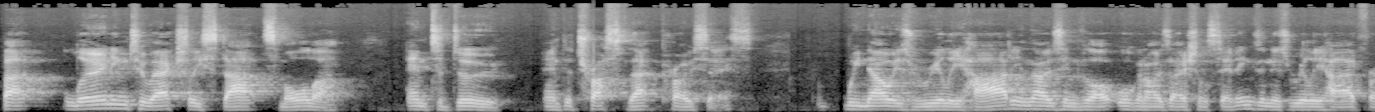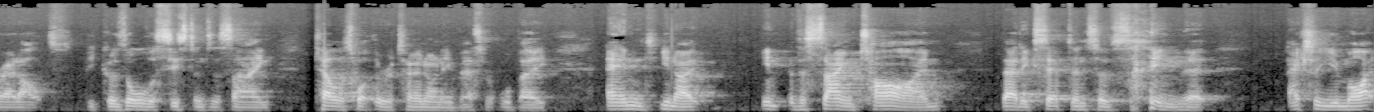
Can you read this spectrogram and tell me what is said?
But learning to actually start smaller and to do and to trust that process, we know is really hard in those organizational settings and is really hard for adults because all the systems are saying, tell us what the return on investment will be. And, you know, in, at the same time, that acceptance of seeing that actually you might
